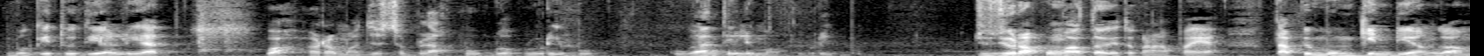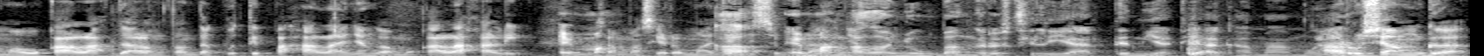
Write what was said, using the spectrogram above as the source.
begitu dia lihat wah remaja sebelahku dua puluh ribu aku ganti lima puluh ribu jujur aku nggak tahu itu kenapa ya tapi mungkin dia nggak mau kalah dalam tanda kutip pahalanya nggak mau kalah kali emang sama si remaja ka- di sebelahnya emang kalau nyumbang harus diliatin ya di agamamu ya? harusnya enggak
